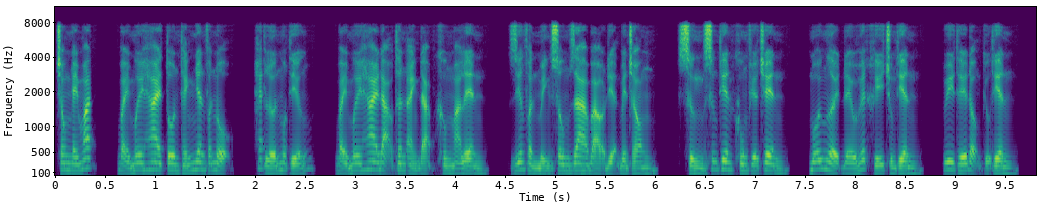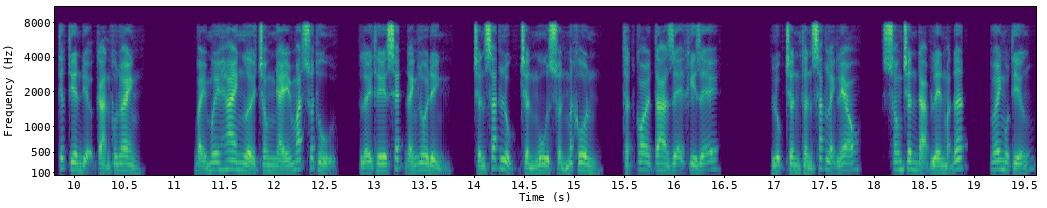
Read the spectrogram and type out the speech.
Trong nháy mắt, bảy mươi hai tôn thánh nhân phẫn nộ hét lớn một tiếng, bảy mươi hai đạo thân ảnh đạp không mà lên, riêng phần mình xông ra bảo điện bên trong, sừng sững thiên khung phía trên, mỗi người đều huyết khí trùng thiên, uy thế động cửu thiên, tiếp thiên địa cản khôn oanh. bảy mươi hai người trong nháy mắt xuất thủ, lấy thế xét đánh lôi đỉnh, chấn sát lục trần ngu xuẩn mất khôn, thật coi ta dễ khi dễ. Lục trần thần sắc lạnh lẽo, song chân đạp lên mặt đất, oanh một tiếng,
